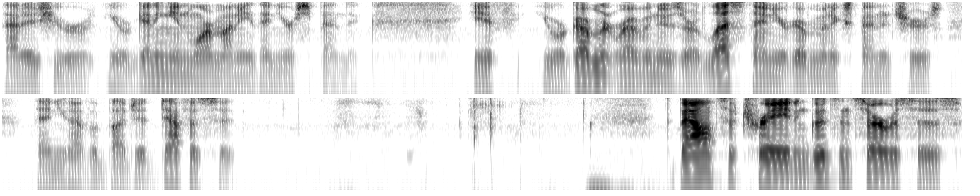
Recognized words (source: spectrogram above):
That is, you're, you're getting in more money than you're spending. If your government revenues are less than your government expenditures, then you have a budget deficit. The balance of trade in goods and services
